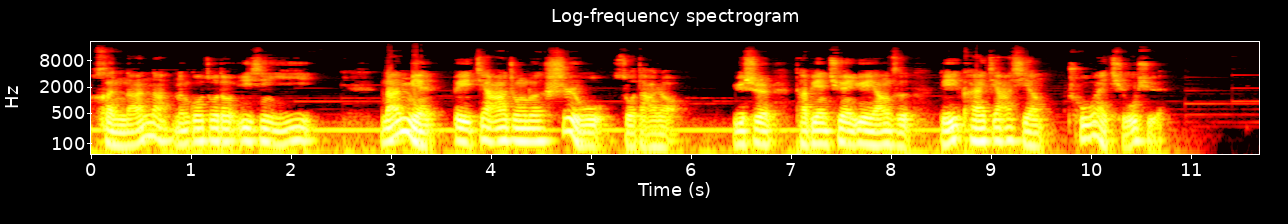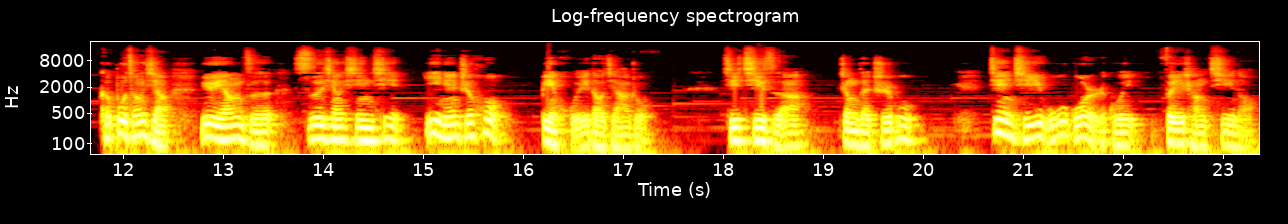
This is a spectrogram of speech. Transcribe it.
很难呢，能够做到一心一意，难免被家中的事务所打扰。于是他便劝岳阳子离开家乡，出外求学。可不曾想，岳阳子思乡心切，一年之后便回到家中，其妻子啊正在织布。见其无果而归，非常气恼，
